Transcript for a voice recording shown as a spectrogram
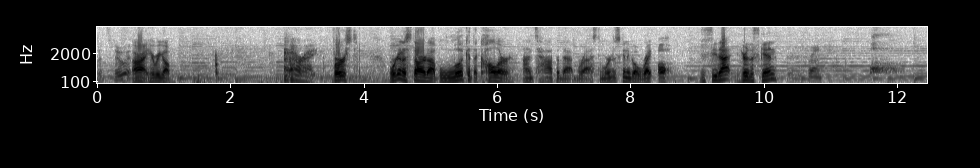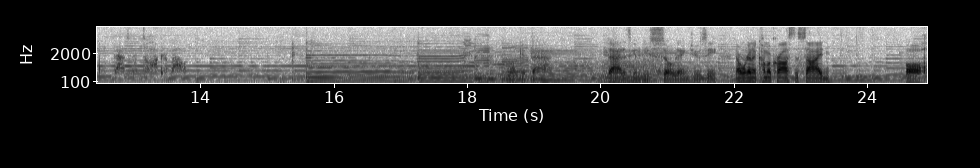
Let's do it. All right, here we go. All right, first, we're gonna start up. Look at the color on top of that breast, and we're just gonna go right, oh, you see that? You hear the skin? Front. Oh, that's what I'm talking about. Look at that. That is gonna be so dang juicy. Now we're gonna come across the side. Oh,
